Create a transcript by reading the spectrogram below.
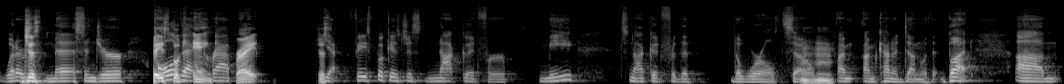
whatever, Just Messenger, all Facebook that Inc. crap. Right? Just yeah, Facebook is just not good for me. It's not good for the the world. So Mhm. I'm I'm kind of done with it. But um,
